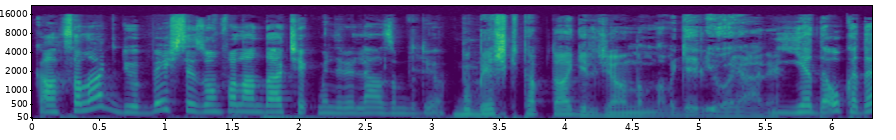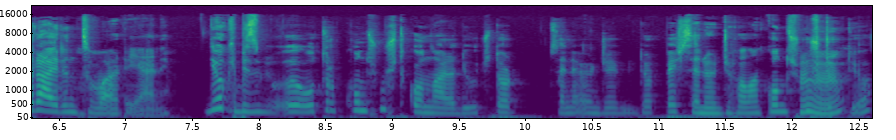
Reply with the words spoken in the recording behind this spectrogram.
kalksalardı diyor 5 sezon falan daha çekmeleri lazımdı diyor. Bu 5 kitap daha geleceği anlamına mı geliyor yani? Ya da o kadar ayrıntı var yani. Diyor ki biz e, oturup konuşmuştuk onlarla diyor 3-4 sene önce 4-5 sene önce falan konuşmuştuk Hı hı. diyor.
